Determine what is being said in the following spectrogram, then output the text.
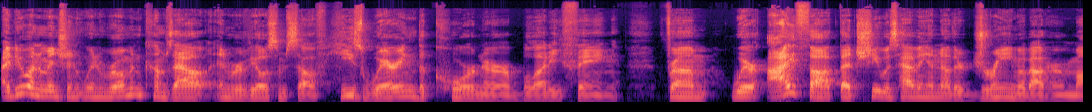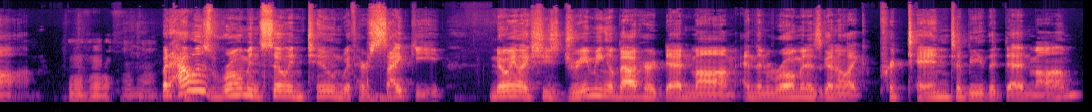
I do want to mention when Roman comes out and reveals himself, he's wearing the corner bloody thing from where I thought that she was having another dream about her mom. Mhm. Mhm. But how is Roman so in tune with her psyche, knowing like she's dreaming about her dead mom, and then Roman is gonna like pretend to be the dead mom?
